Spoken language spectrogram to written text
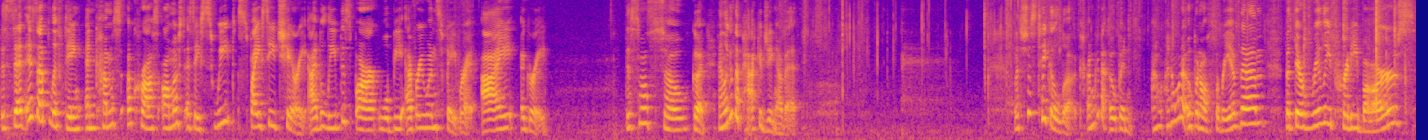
The scent is uplifting and comes across almost as a sweet, spicy cherry. I believe this bar will be everyone's favorite. I agree. This smells so good. And look at the packaging of it. Let's just take a look. I'm gonna open, I don't wanna open all three of them, but they're really pretty bars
